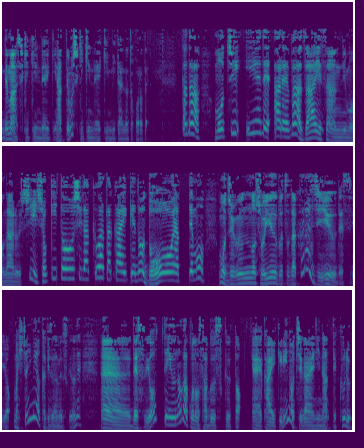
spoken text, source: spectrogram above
で、まあ、敷金、礼金、あっても敷金、礼金みたいなところで。ただ、持ち家であれば財産にもなるし、初期投資額は高いけど、どうやっても、もう自分の所有物だから自由ですよ。まあ、人に迷惑かけちゃダメですけどね。えー、ですよっていうのがこのサブスクと、えー買い切りの違いになってくる、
